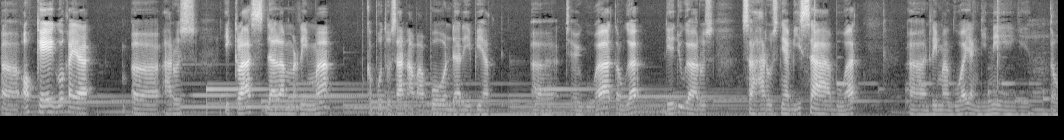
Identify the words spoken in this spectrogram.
eh, oke, gue kayak eh, harus ikhlas dalam menerima keputusan apa pun dari pihak eh, cewek gue atau enggak, dia juga harus seharusnya bisa buat eh, nerima gue yang gini gitu.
